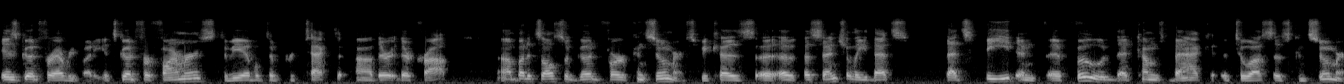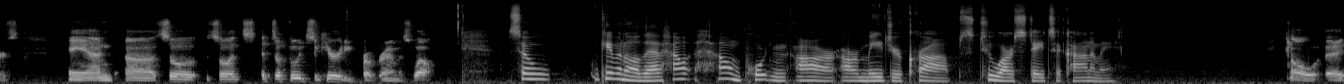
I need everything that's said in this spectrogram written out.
is good for everybody. It's good for farmers to be able to protect uh, their their crop, uh, but it's also good for consumers because uh, essentially that's that's feed and food that comes back to us as consumers and uh, so so it's it's a food security program as well. So, given all that, how how important are our major crops to our state's economy? Oh, uh,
